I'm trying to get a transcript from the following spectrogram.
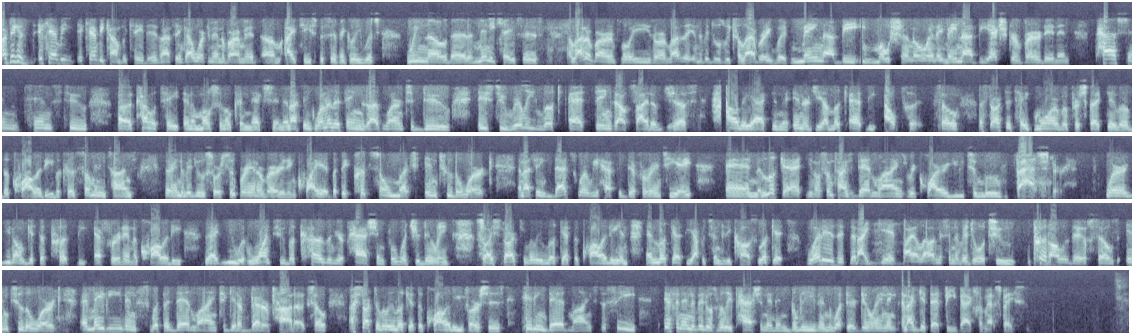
I think it can be it can be complicated, and I think I work in an environment, um, IT specifically, which we know that in many cases, a lot of our employees or a lot of the individuals we collaborate with may not be emotional and they may not be extroverted, and passion tends to uh, connotate an emotional connection. And I think one of the things I've learned to do is to really look at things outside of just how they act in the energy. I look at the output. So I start to take more of a perspective of the quality because so many times there are individuals who are super introverted and quiet, but they put so much into the work. And I think that's where we have to differentiate and look at, you know, sometimes deadlines require you to move faster where you don't get to put the effort and the quality that you would want to because of your passion for what you're doing. So I start to really look at the quality and, and look at the opportunity cost. Look at what is it that I get by allowing this individual to put all of themselves into the work and maybe even slip a deadline to get a better product. So I start to really look at the quality versus hitting deadlines to see if an individual is really passionate and believe in what they're doing and, and I get that feedback from that space.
